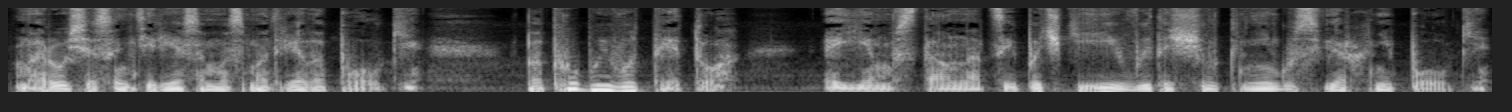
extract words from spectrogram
Маруся с интересом осмотрела полки. «Попробуй вот эту». Эем встал на цыпочки и вытащил книгу с верхней полки.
